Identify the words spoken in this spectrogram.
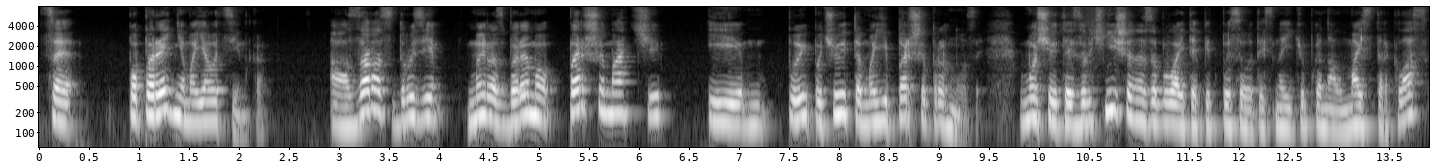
Це попередня моя оцінка. А зараз, друзі, ми розберемо перші матчі і ви почуєте мої перші прогнози. Вмощуйте зручніше, не забувайте підписуватись на YouTube канал Майстер Клас.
